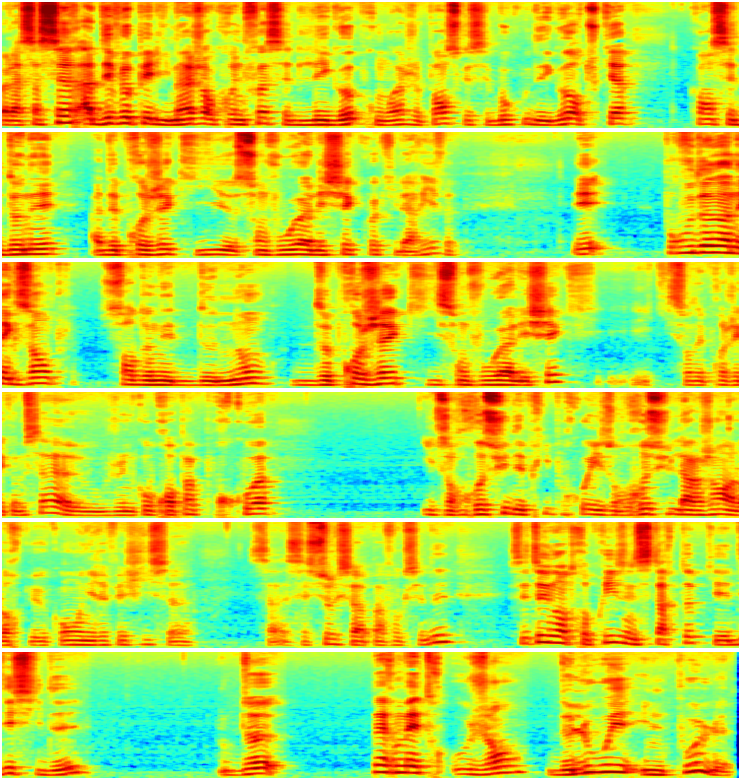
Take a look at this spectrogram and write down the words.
voilà, ça sert à développer l'image. Encore une fois, c'est de l'ego pour moi. Je pense que c'est beaucoup d'ego. En tout cas, quand c'est donné à des projets qui sont voués à l'échec quoi qu'il arrive. Et pour vous donner un exemple, sans donner de nom, de projets qui sont voués à l'échec, et qui sont des projets comme ça, euh, où je ne comprends pas pourquoi ils ont reçu des prix, pourquoi ils ont reçu de l'argent, alors que quand on y réfléchit, ça, c'est sûr que ça va pas fonctionner. C'était une entreprise, une start-up qui a décidé de permettre aux gens de louer une poule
